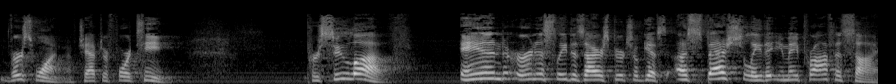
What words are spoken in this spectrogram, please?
verse 1 of chapter 14. Pursue love and earnestly desire spiritual gifts, especially that you may prophesy.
